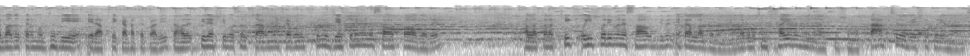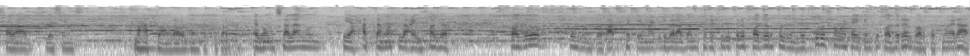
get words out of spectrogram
এবাদতের মধ্য দিয়ে এই রাতটি কাটাতে পারি, তাহলে তিরাশি বছর চার মাস এবাদত করলে যে পরিমাণে সওয়াব পাওয়া যাবে আল্লাহ তালা ঠিক ওই পরিমাণে সওয়াব দিবেন, এটা আল্লাহ বলেন। আল্লাহ বলেছেন মিন আলফি সাহার তার চেয়েও বেশি পরিমাণ সওয়াব ব্লেসিংস মাহাত্ম আমরা অর্জন করতে পারব। এবং সালামুন ইয়া হাত্তা মাতলা আইল ফজর। ফজর পর্যন্ত, রাত থেকে মাগরিবের আজান থেকে শুরু করে ফজর পর্যন্ত পুরো সময়টাই কিন্তু কদরের বরকতময় রাত।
